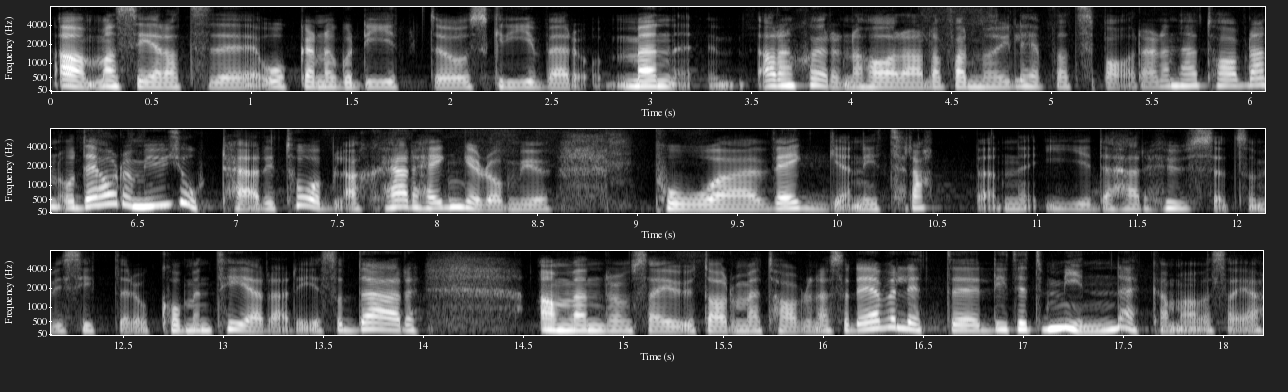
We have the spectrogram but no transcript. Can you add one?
ja, man ser att eh, åkarna går dit och skriver. Men arrangörerna har i alla fall möjlighet att spara den här tavlan och det har de ju gjort här i Toblach. Här hänger de ju på väggen i trappen i det här huset som vi sitter och kommenterar i. Så där använder de sig utav de här tavlorna. Så det är väl ett eh, litet minne kan man väl säga.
